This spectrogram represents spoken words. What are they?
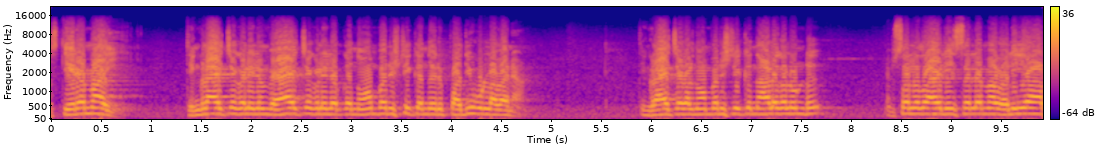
സ്ഥിരമായി തിങ്കളാഴ്ചകളിലും വ്യാഴാഴ്ചകളിലൊക്കെ നോമ്പനുഷ്ഠിക്കുന്ന ഒരു പതിവുള്ളവനാണ്. തിങ്കളാഴ്ചകൾ നോമ്പനുഷ്ഠിക്കുന്ന ആളുകളുണ്ട്. നബ്സല്ലാ അലൈഹി സ്വലമ വലിയ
